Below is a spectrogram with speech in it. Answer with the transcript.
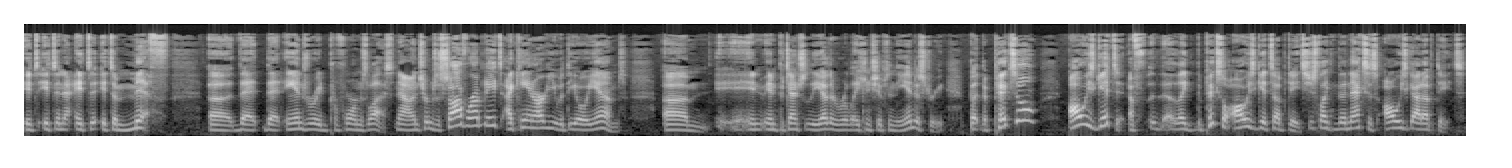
It's it's an it's a, it's a myth uh, that that Android performs less. Now, in terms of software updates, I can't argue with the OEMs um, in, in potentially other relationships in the industry. But the Pixel always gets it. Like the Pixel always gets updates, just like the Nexus always got updates.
